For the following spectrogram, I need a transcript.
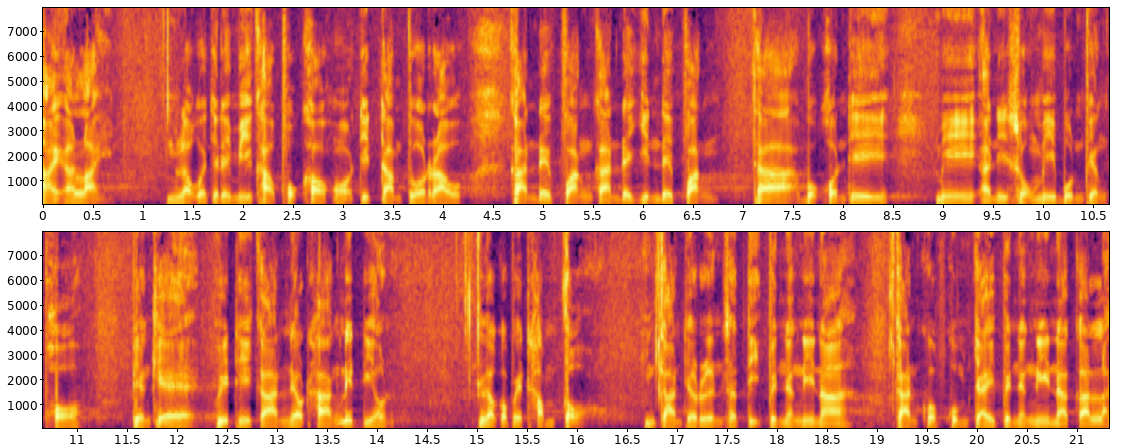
หายอะไร เราก็จะได้มีข้าวพกข้าวห่อติดตามตัวเรา การได้ฟังการได้ยินได้ฟัง ถ้าบุคคลที่มีอานิสงส์มีบุญเพียงพอ เพียงแค่วิธีการแนวทางนิดเดียวเราก็ไปทำต่อการเจริญสติเป็นอย่างนี้นะ การควบคุมใจเป็นอย่างนี้นะการละ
